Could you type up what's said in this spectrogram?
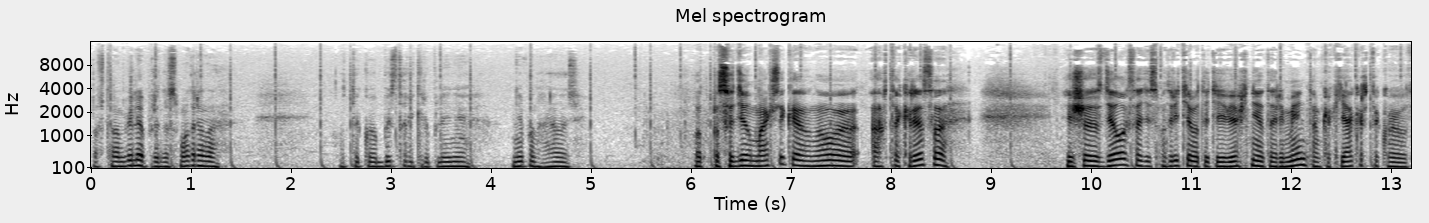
в автомобиле предусмотрено вот такое быстрое крепление. Мне понравилось. Вот посадил Максика в новое автокресло. Еще сделал, кстати, смотрите, вот эти верхние, это ремень, там как якорь такой вот.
